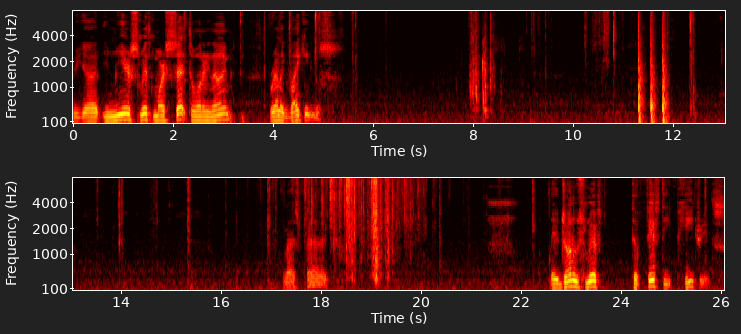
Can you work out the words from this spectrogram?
We got Ihmir Smith Marsette to 189. Relic Vikings. Last pack. A Jonnu Smith to 50 Patriots.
